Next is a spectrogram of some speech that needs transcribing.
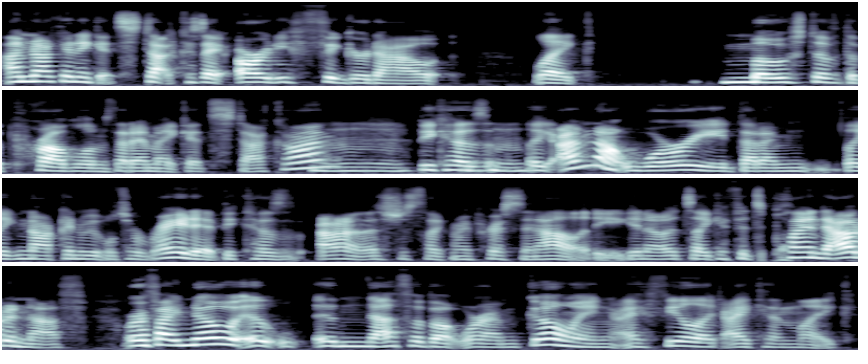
I'm not going to get stuck because I already figured out like most of the problems that I might get stuck on Mm-hmm. because like I'm not worried that I'm like not going to be able to write it because I don't know that's just like my personality you know it's like if it's planned out enough or if I know it, enough about where I'm going I feel like I can like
